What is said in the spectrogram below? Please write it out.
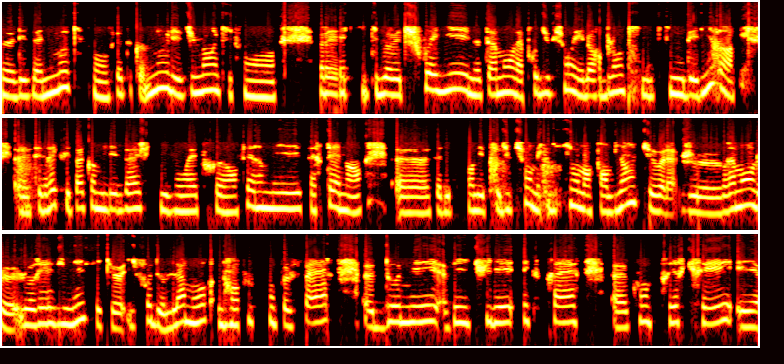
euh, les animaux qui sont en fait comme nous, les humains, qui sont qui, doivent être choyés, notamment la production et l'or blanc qui, nous délivrent. Euh, c'est vrai que c'est pas comme les vaches qui vont être enfermées, certaines. Hein. Euh, ça dépend des productions, mais ici on entend bien que voilà, je vraiment le, le résumé, c'est qu'il faut de l'amour dans tout ce qu'on peut faire, donner, véhiculer, extraire, construire, créer, et,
